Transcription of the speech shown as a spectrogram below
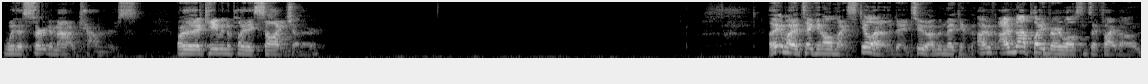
with a certain amount of counters, or that they came into play. They saw each other. I think I might have taken all my skill out of the day too. I've been making. I've I've not played very well since I 5 0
